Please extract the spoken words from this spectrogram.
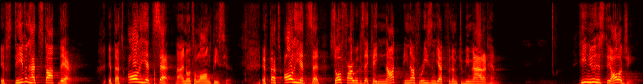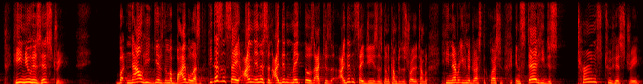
If Stephen had stopped there, if that's all he had said, now I know it's a long piece here. If that's all he had said, so far we could say, okay, not enough reason yet for them to be mad at him. He knew his theology. He knew his history. But now he gives them a Bible lesson. He doesn't say, I'm innocent. I didn't make those accusations. I didn't say Jesus is going to come to destroy the temple. He never even addressed the question. Instead, he just turns to history,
